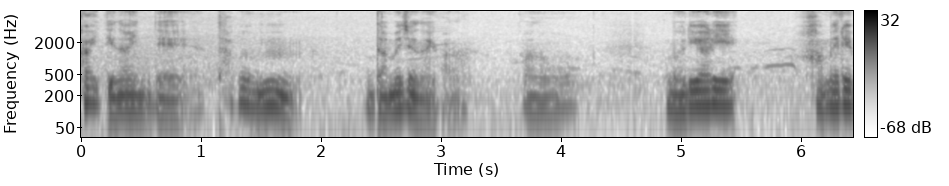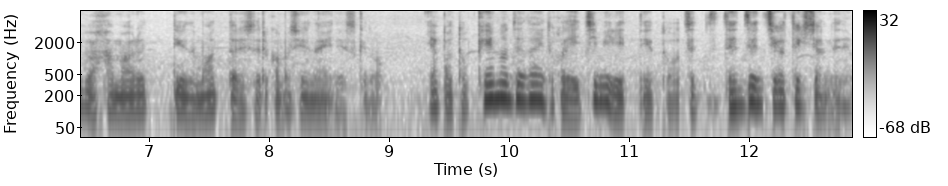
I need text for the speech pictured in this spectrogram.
書いてないんで多分ダメじゃないかな。あの無理やりはめればはまるっていうのもあったりするかもしれないですけどやっぱ時計のデザインとかで1ミリっていうと全然違ってきちゃうんでね。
